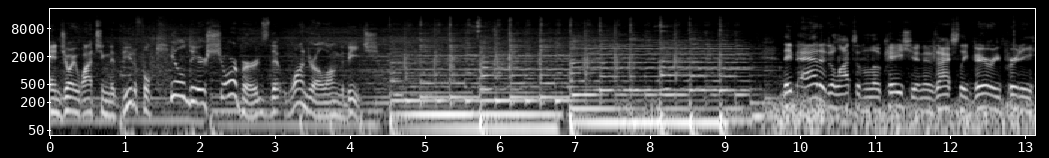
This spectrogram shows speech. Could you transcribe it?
I enjoy watching the beautiful killdeer shorebirds that wander along the beach. They've added a lot to the location and it's actually very pretty.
